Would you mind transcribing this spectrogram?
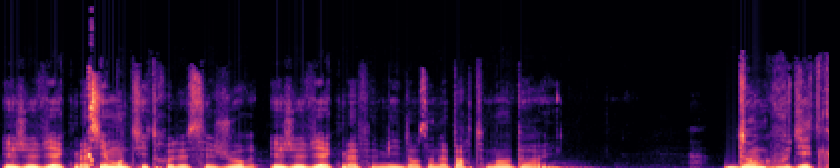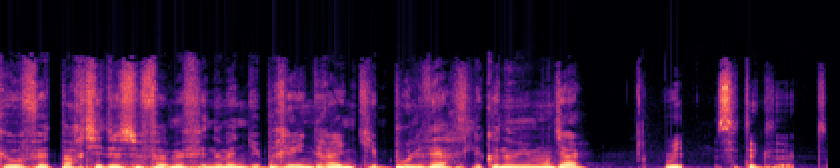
Et je vis avec ma c'est mon titre de séjour et je vis avec ma famille dans un appartement à Paris. Donc, vous dites que vous faites partie de ce fameux phénomène du brain drain qui bouleverse l'économie mondiale? Oui, c'est exact.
